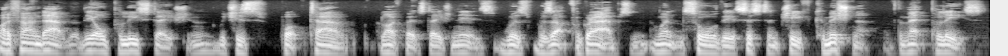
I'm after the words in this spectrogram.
I found out that the old police station, which is what Tower Lifeboat Station is, was was up for grabs, and went and saw the assistant chief commissioner of the Met Police,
